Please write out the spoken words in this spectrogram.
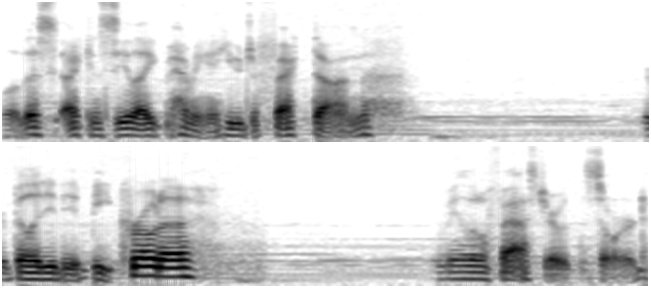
Well, this I can see like having a huge effect on your ability to beat Crota. Moving a little faster with the sword.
